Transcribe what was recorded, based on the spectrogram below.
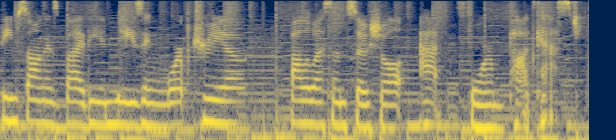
Theme song is by the amazing Warp Trio. Follow us on social at Form Podcast.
